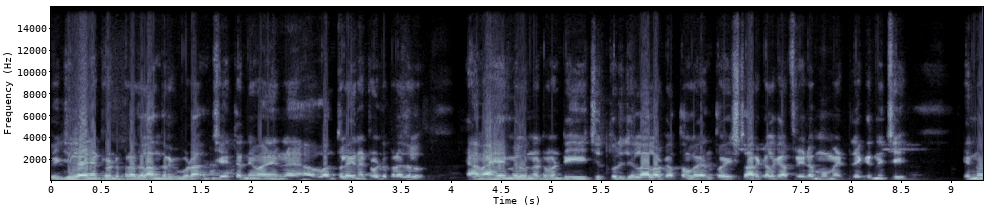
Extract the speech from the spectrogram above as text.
విజ్ఞులైనటువంటి ప్రజలందరికీ కూడా చైతన్యమైన వంతులైనటువంటి ప్రజలు హేమహేమిలు ఉన్నటువంటి ఈ చిత్తూరు జిల్లాలో గతంలో ఎంతో హిస్టారికల్గా ఫ్రీడమ్ మూమెంట్ దగ్గర నుంచి ఎన్నో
